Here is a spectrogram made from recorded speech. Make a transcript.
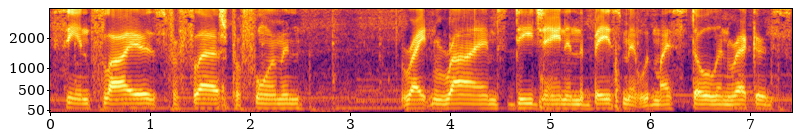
Seeing flyers for Flash performing writing rhymes, DJing in the basement with my stolen records.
